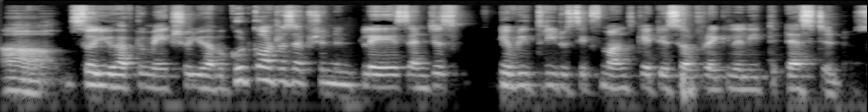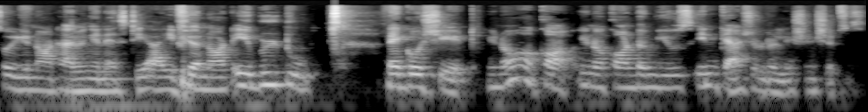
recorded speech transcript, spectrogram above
Uh, so you have to make sure you have a good contraception in place and just every three to six months get yourself regularly t- tested so you're not having an sti if you're not able to negotiate you know a con- you know condom use in casual relationships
